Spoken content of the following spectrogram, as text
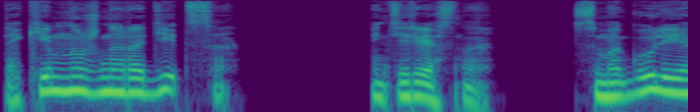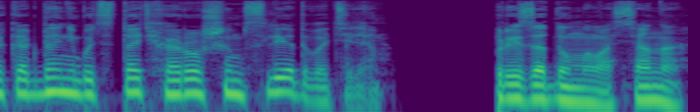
Таким нужно родиться. Интересно, смогу ли я когда-нибудь стать хорошим следователем? Призадумалась она.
